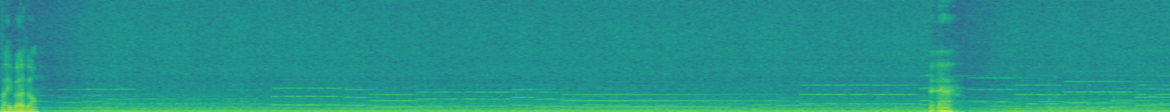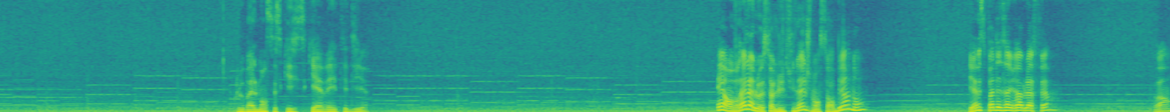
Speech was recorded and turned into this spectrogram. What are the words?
My bad, hein. Globalement, c'est ce qui, avait été dit. Et en vrai, là, le sol du tunnel, je m'en sors bien, non? Bien, c'est pas désagréable à faire. Ça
